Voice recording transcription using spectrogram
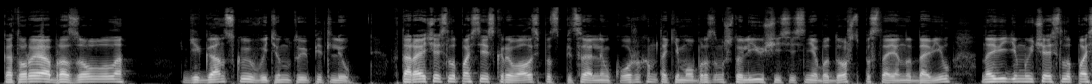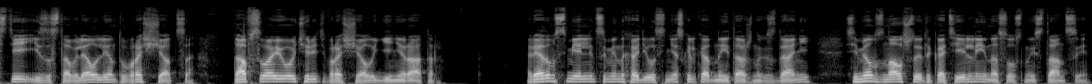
которая образовывала гигантскую вытянутую петлю. Вторая часть лопастей скрывалась под специальным кожухом таким образом, что льющийся с неба дождь постоянно давил на видимую часть лопастей и заставлял ленту вращаться. Та, в свою очередь, вращал и генератор. Рядом с мельницами находилось несколько одноэтажных зданий. Семен знал, что это котельные и насосные станции.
